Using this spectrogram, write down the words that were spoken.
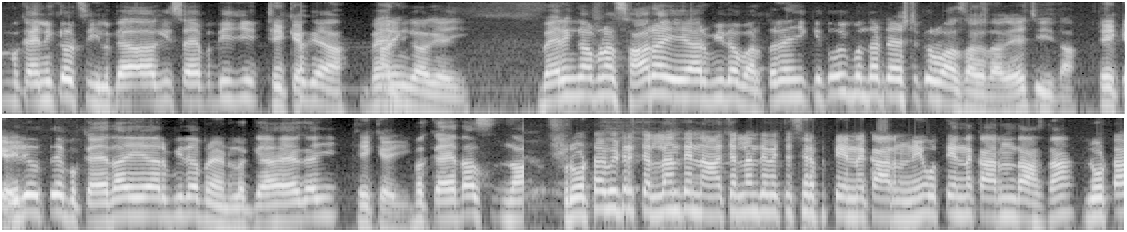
ਮਕੈਨੀਕਲ ਸੀਲ ਆ ਗਈ ਸੈਪ ਦੀ ਜੀ। ਠੀਕ ਹੈ। ਗਿਆ ਬੈਰਿੰਗ ਆ ਗਿਆ ਜੀ। ਬੈਰਿੰਗ ਆਪਣਾ ਸਾਰਾ ARB ਦਾ ਵਰਤ ਰਿਹਾ ਜੀ ਕਿਤੋਂ ਵੀ ਬੰਦਾ ਟੈਸਟ ਕਰਵਾ ਸਕਦਾ ਹੈ ਇਹ ਚੀਜ਼ ਦਾ। ਠੀਕ ਹੈ ਜੀ। ਇਹਦੇ ਉੱਤੇ ਬਕਾਇਦਾ ARB ਦਾ ਬ੍ਰਾਂਡ ਲੱਗਿਆ ਹੋਇਆ ਹੈਗਾ ਜੀ। ਠੀਕ ਹੈ ਜੀ। ਬਕਾਇਦਾ ਰੋਟਾਵੀਟਰ ਚੱਲਣ ਤੇ ਨਾ ਚੱਲਣ ਦੇ ਵਿੱਚ ਸਿਰਫ ਤਿੰਨ ਕਾਰਨ ਨੇ ਉਹ ਤਿੰਨ ਕਾਰਨ ਦੱਸਦਾ। ਲੋਟਾ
